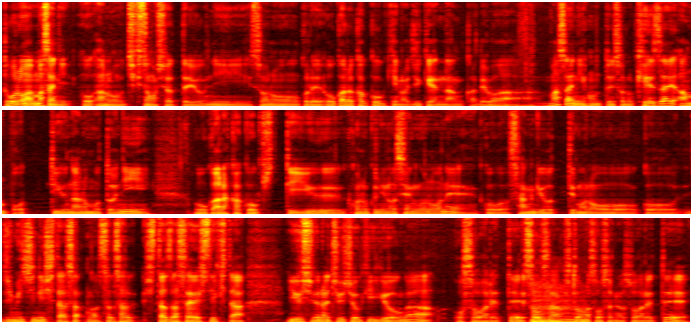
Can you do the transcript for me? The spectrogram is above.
ところがまさにおあのチキさんおっしゃったようにそのこれ大原加工機の事件なんかではまさに本当にその経済安保っていう名のもとに大原加工機っていうこの国の戦後のねこう産業っていうものをこう地道に下下支えしてきた優秀な中小企業が襲われて捜査うん不当な捜査に襲われて。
